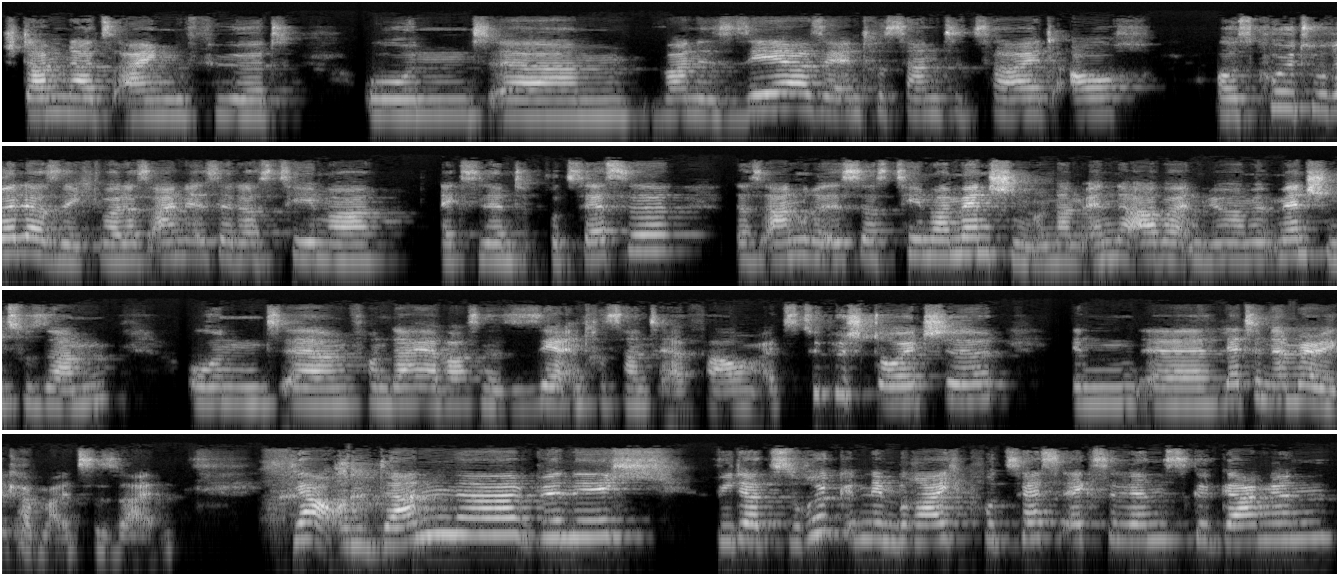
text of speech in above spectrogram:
Standards eingeführt. Und ähm, war eine sehr, sehr interessante Zeit, auch aus kultureller Sicht, weil das eine ist ja das Thema exzellente Prozesse, das andere ist das Thema Menschen. Und am Ende arbeiten wir immer mit Menschen zusammen und ähm, von daher war es eine sehr interessante Erfahrung, als typisch Deutsche in äh, Latin America mal zu sein. Ja, und dann äh, bin ich wieder zurück in den Bereich Prozessexzellenz gegangen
